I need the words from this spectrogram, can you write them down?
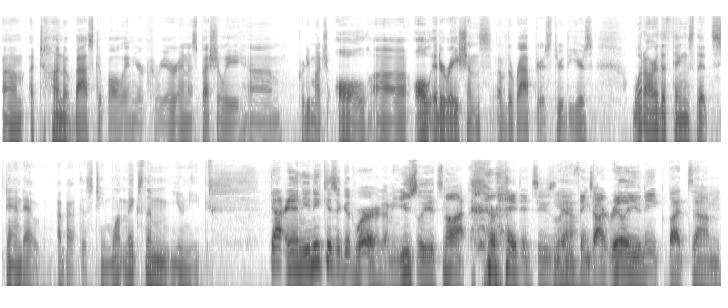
um, a ton of basketball in your career, and especially um, pretty much all uh, all iterations of the Raptors through the years. What are the things that stand out about this team? What makes them unique? Yeah, and unique is a good word. I mean, usually it's not, right? It's usually yeah. things aren't really unique, but um,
